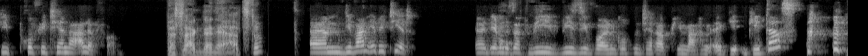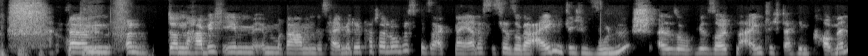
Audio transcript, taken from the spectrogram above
die profitieren da alle von. Was sagen deine Ärzte? Ähm, die waren irritiert. Äh, die haben oh. gesagt, wie, wie sie wollen Gruppentherapie machen. Äh, geht, geht das? okay. ähm, und dann habe ich eben im Rahmen des Heilmittelkataloges gesagt, naja, das ist ja sogar eigentlich ein Wunsch. Also wir sollten eigentlich dahin kommen.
